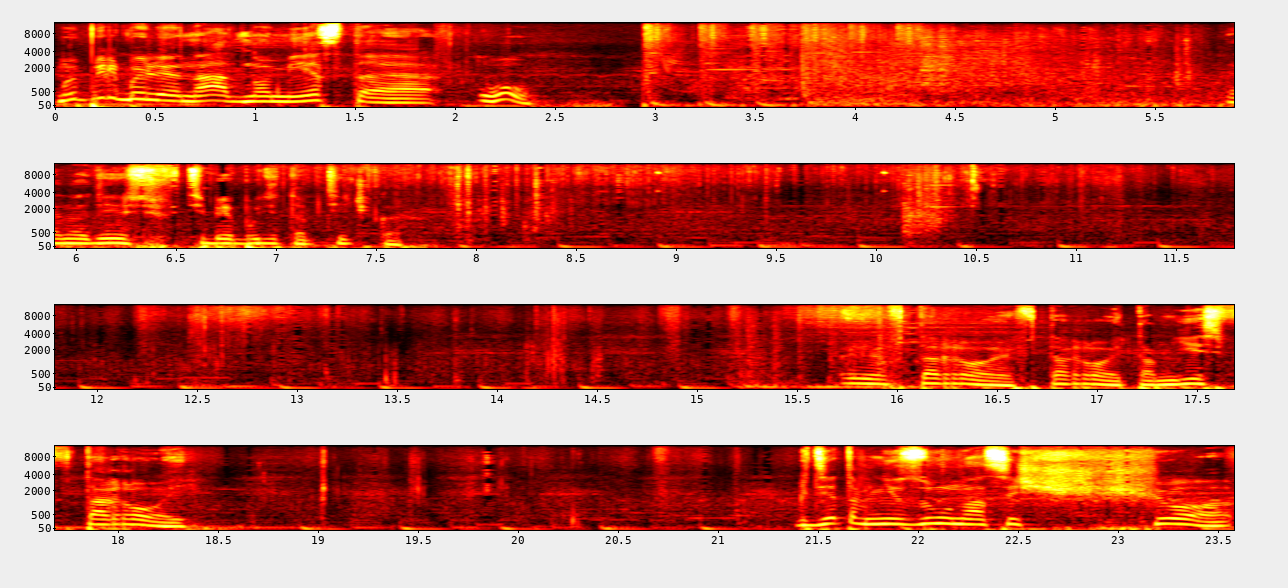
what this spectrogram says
Мы прибыли на одно место. Оу. Я надеюсь, в тебе будет аптечка. Э, второй, второй, там есть второй. Где-то внизу у нас еще...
